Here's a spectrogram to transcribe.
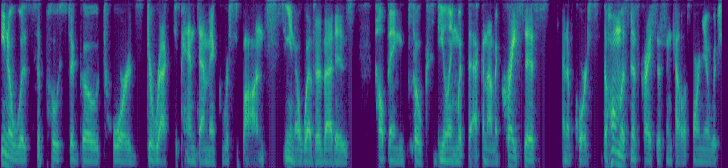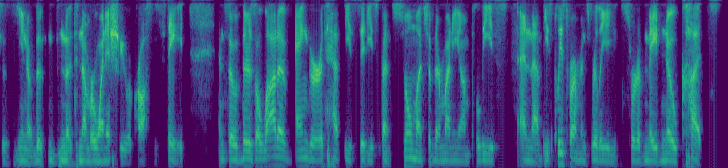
you know, was supposed to go towards direct pandemic response, you know, whether that is helping folks dealing with the economic crisis, and of course the homelessness crisis in California, which is you know the, the number one issue across the state. And so there's a lot of anger that these cities spent so much of their money on police, and that these police departments really sort of made no cuts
